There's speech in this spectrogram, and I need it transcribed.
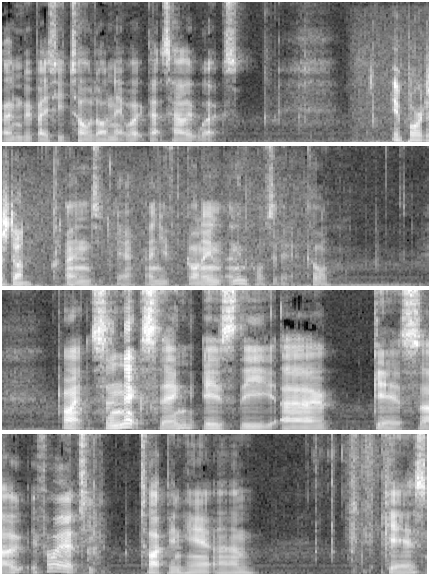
and we basically told our network that's how it works Import is done. And yeah and you've gone in and imported it. Cool. Right so the next thing is the uh, gears. So if I actually type in here um, gears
